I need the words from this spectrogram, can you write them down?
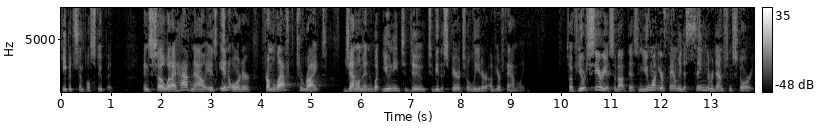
Keep it simple, stupid. And so what I have now is in order from left to right, gentlemen, what you need to do to be the spiritual leader of your family. So if you're serious about this and you want your family to sing the redemption story,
